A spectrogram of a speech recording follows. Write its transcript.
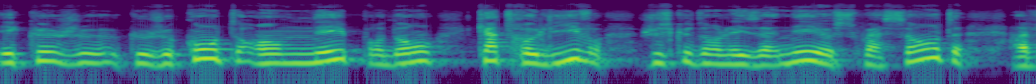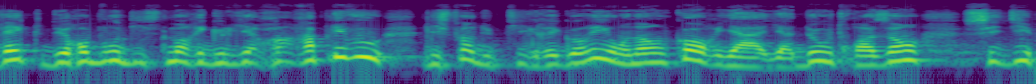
et que je, que je compte emmener pendant quatre livres jusque dans les années euh, 60 avec des rebondissements réguliers. Ra- Rappelez-vous l'histoire du petit Grégory. On a encore, il y a, il y a deux ou trois ans, c'est dit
